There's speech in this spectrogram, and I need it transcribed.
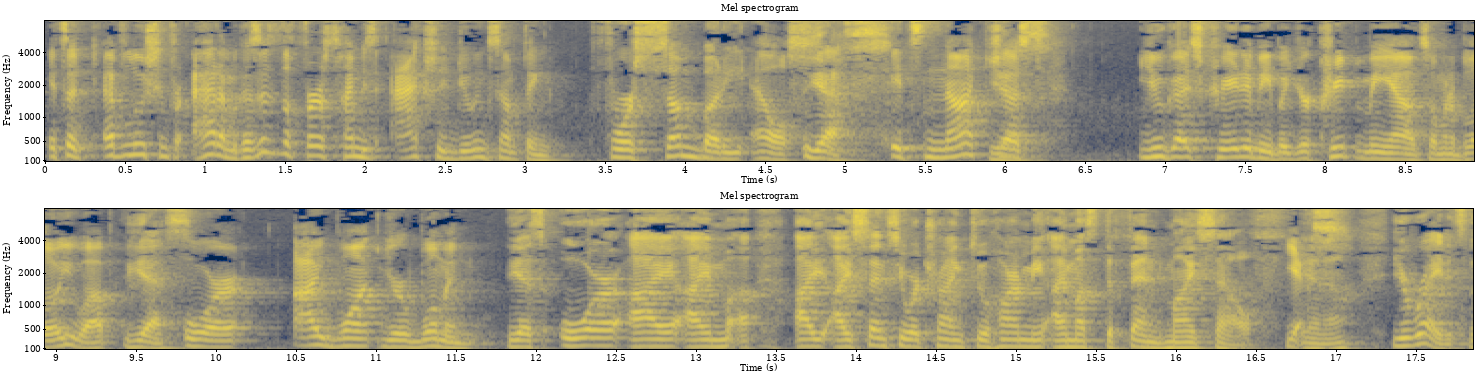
it's an evolution for Adam because this is the first time he's actually doing something for somebody else. Yes. It's not just Yes. you guys created me, but you're creeping me out, so I'm going to blow you up. Yes. Or I want your woman. Yes, or I, I'm, uh, I, I sense you are trying to harm me. I must defend myself. Yes. you know, you're right. It's the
